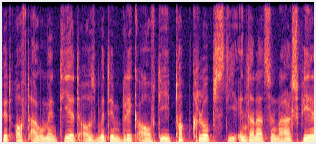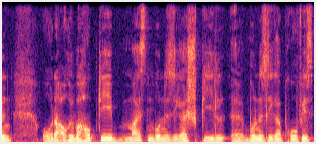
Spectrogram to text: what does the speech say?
wird oft argumentiert aus, mit dem Blick auf die Top-Clubs, die international spielen oder auch überhaupt die meisten Bundesliga-Spiel, äh, Bundesliga-Profis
